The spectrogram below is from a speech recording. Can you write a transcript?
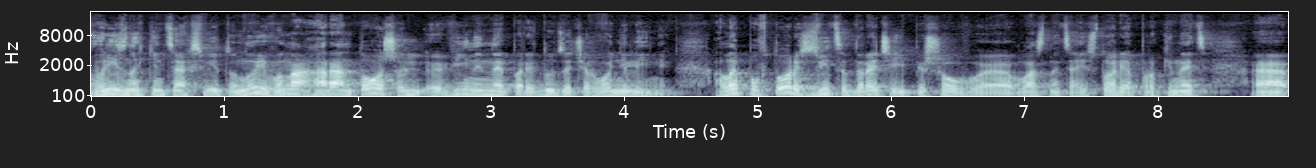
В різних кінцях світу, ну і вона гарант того, що війни не перейдуть за червоні лінії. Але повторюсь, звідси, до речі, і пішов е, власне ця історія про кінець, е,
